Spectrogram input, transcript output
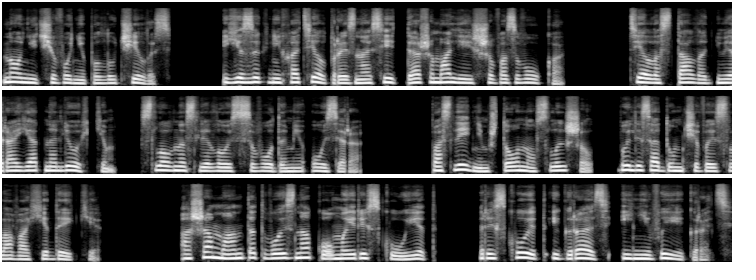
но ничего не получилось. Язык не хотел произносить даже малейшего звука. Тело стало невероятно легким, словно слилось с водами озера. Последним, что он услышал, были задумчивые слова Хидеки. «А шаман-то твой знакомый рискует. Рискует играть и не выиграть».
